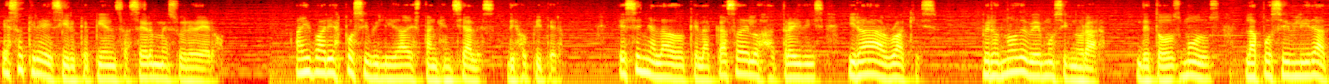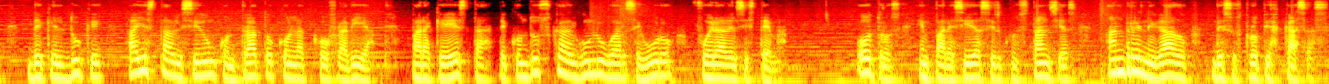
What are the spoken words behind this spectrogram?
Eso quiere decir que piensa hacerme su heredero. Hay varias posibilidades tangenciales, dijo Peter. He señalado que la casa de los Atreides irá a Arrakis, pero no debemos ignorar de todos modos, la posibilidad de que el duque haya establecido un contrato con la cofradía para que ésta le conduzca a algún lugar seguro fuera del sistema. Otros, en parecidas circunstancias, han renegado de sus propias casas,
